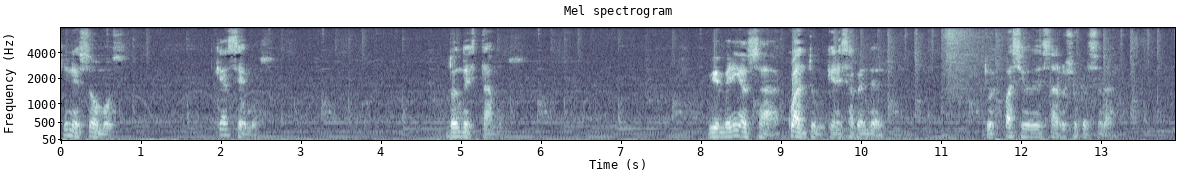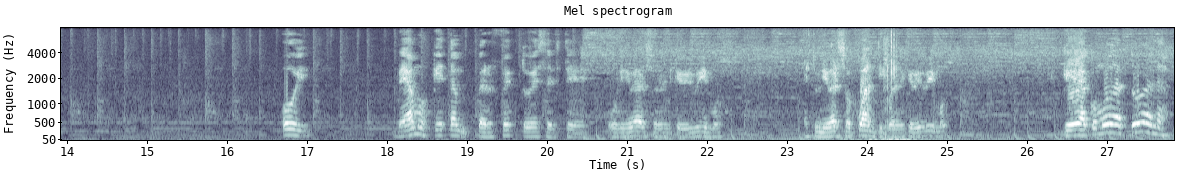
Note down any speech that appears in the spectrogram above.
¿Quiénes somos? ¿Qué hacemos? ¿Dónde estamos? Bienvenidos a Quantum Quieres Aprender, tu espacio de desarrollo personal. Hoy veamos qué tan perfecto es este universo en el que vivimos, este universo cuántico en el que vivimos, que acomoda todas las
